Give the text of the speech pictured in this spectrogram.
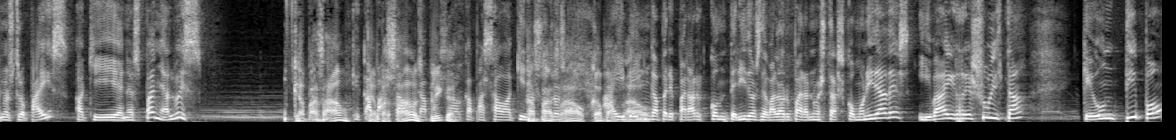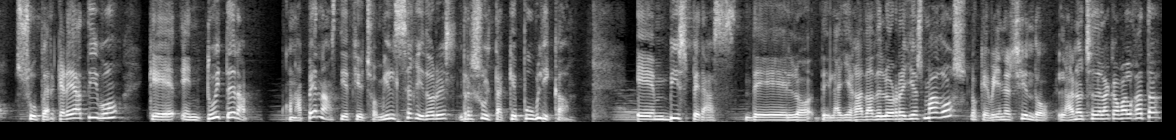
nuestro país, aquí en España, Luis. ¿Qué ha pasado? ¿Qué, ha, pasado? ¿Qué ha pasado? ¿Qué ha pasado aquí nosotros? Ahí venga a preparar contenidos de valor para nuestras comunidades y va y resulta que un tipo súper creativo que en Twitter, con apenas 18.000 seguidores, resulta que publica en vísperas de, de la llegada de los Reyes Magos, lo que viene siendo la noche de la cabalgata,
